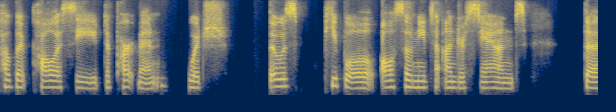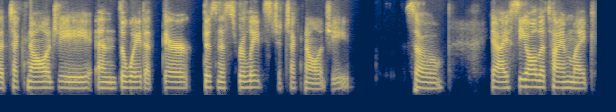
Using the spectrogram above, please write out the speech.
public policy department, which those people also need to understand the technology and the way that their business relates to technology. So, yeah, I see all the time like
